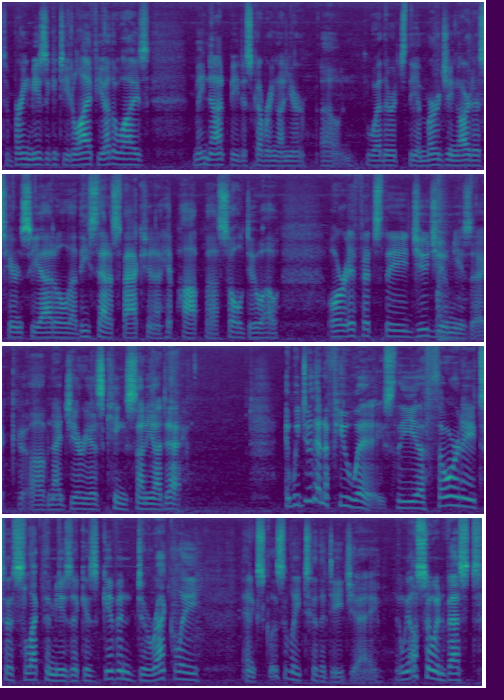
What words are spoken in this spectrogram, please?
to bring music into your life you otherwise may not be discovering on your own. Whether it's the emerging artists here in Seattle, uh, THEESatisfaction, a hip hop uh, soul duo, or if it's the juju music of Nigeria's King Sunny Ade. And we do that in a few ways. The authority to select the music is given directly and exclusively to the DJ. And we also invest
